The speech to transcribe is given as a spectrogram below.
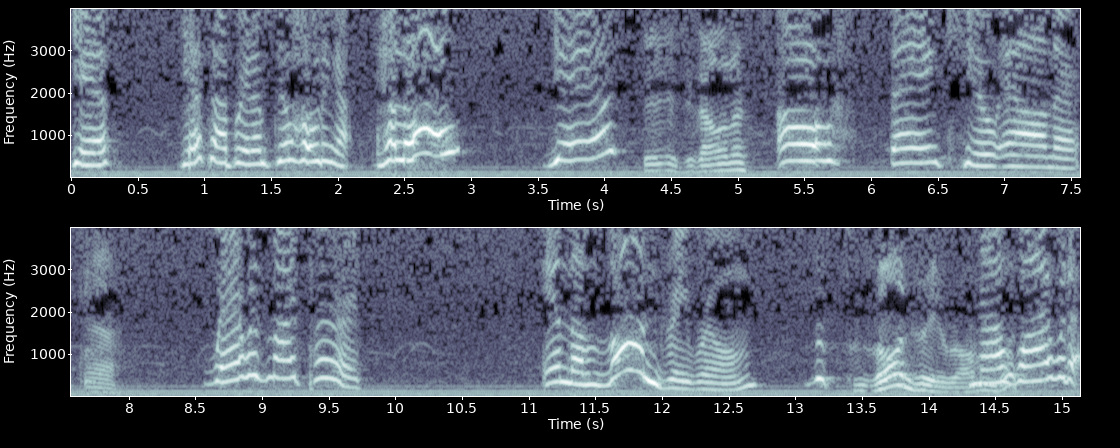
Yes, yes, operator, I'm still holding up. Hello? Yes? Is it Eleanor? Oh, thank you, Eleanor. Yeah. Where was my purse? In the laundry room. The laundry room. Now, What- why would I?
